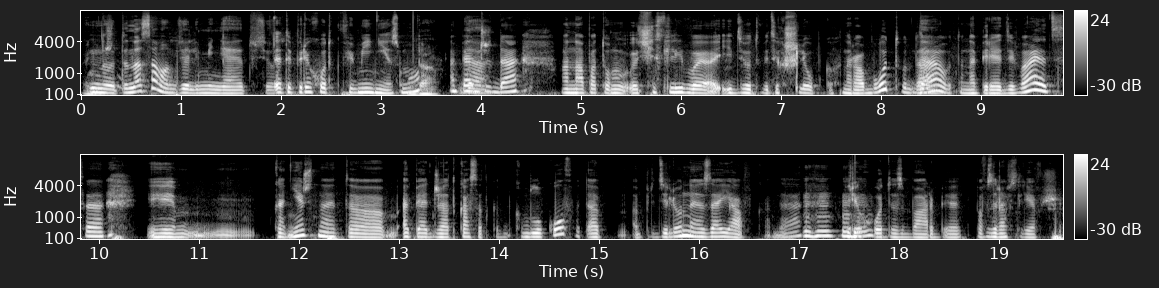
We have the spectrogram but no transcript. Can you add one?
Конечно. Ну, это на самом деле меняет все. Это переход к феминизму. Да. Опять да. же, да. Она потом счастливая идет в этих шлепках на работу, да, да. вот она переодевается. И, конечно, это опять же отказ от каблуков, это определенная заявка, да, угу, перехода угу. с Барби, повзрослевшей.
